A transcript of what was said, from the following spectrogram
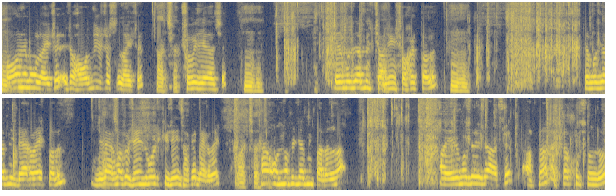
হর্ন এবং লাইটের এটা হর্নের এটা লাইটের আচ্ছা। ছবি দেওয়া আছে। হুম হুম। এর মধ্যে আপনি চার্জিং সকেট পাবেন। এর মধ্যে আপনি ব্যাক লাইট পাবেন। যেটা একমাত্র জেন্টস বোল্ট কিছুই থাকে ব্যাক লাইট আচ্ছা আচ্ছা। হ্যাঁ অন্য কিছু আপনি পাবেন না। আর এর মধ্যে যেটা আছে আপনার একটা খুব সুন্দর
